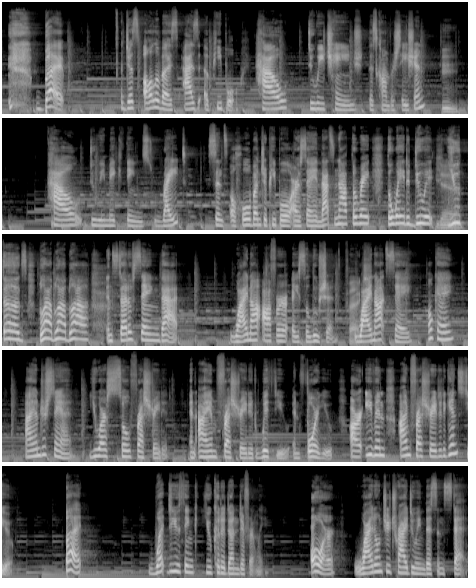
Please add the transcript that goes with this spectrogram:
but just all of us as a people, how do we change this conversation? Mm. How do we make things right? Since a whole bunch of people are saying that's not the right the way to do it. Yeah. You thugs, blah blah blah. Instead of saying that, why not offer a solution? Facts. Why not say, okay, I understand you are so frustrated, and I am frustrated with you and for you, or even I'm frustrated against you. But what do you think you could have done differently? Or why don't you try doing this instead?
